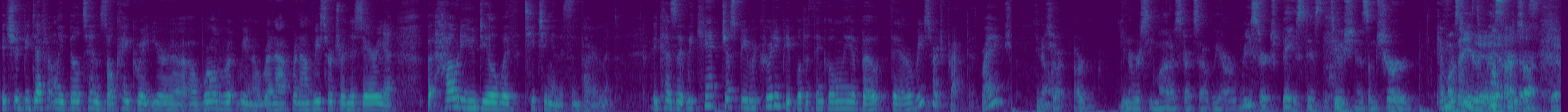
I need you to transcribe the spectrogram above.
it should be definitely built in. So, okay, great, you're a, a world re- you know renowned, renowned researcher in this area, but how do you deal with teaching in this environment? Because it, we can't just be recruiting people to think only about their research practice, right? You know, our, our university motto starts out, we are a research-based institution, as I'm sure most of your Everybody's listeners are. Yeah.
